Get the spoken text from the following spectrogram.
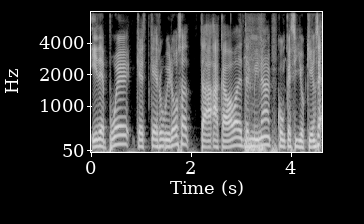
Y después que, que Rubirosa ta- acababa de terminar con que si yo quién. O sea,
